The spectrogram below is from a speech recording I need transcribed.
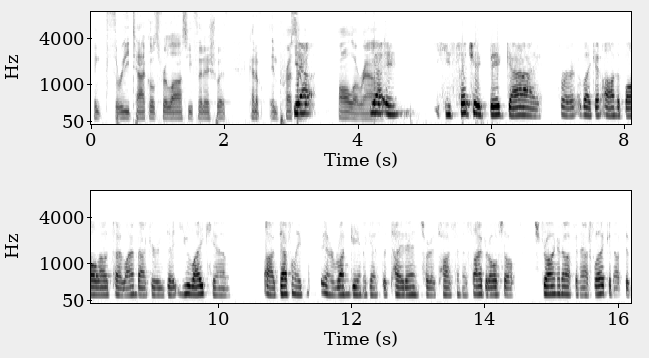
I think, three tackles for loss. He finished with kind of impressive yeah. all around. Yeah, and he's such a big guy for like an on the ball outside linebacker. Is that you like him? Uh, definitely in a run game against the tight end, sort of tossing aside, but also strong enough and athletic enough to,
